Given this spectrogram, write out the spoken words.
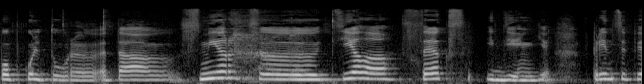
поп-культуры. Это смерть, тело, секс и деньги. В принципе,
